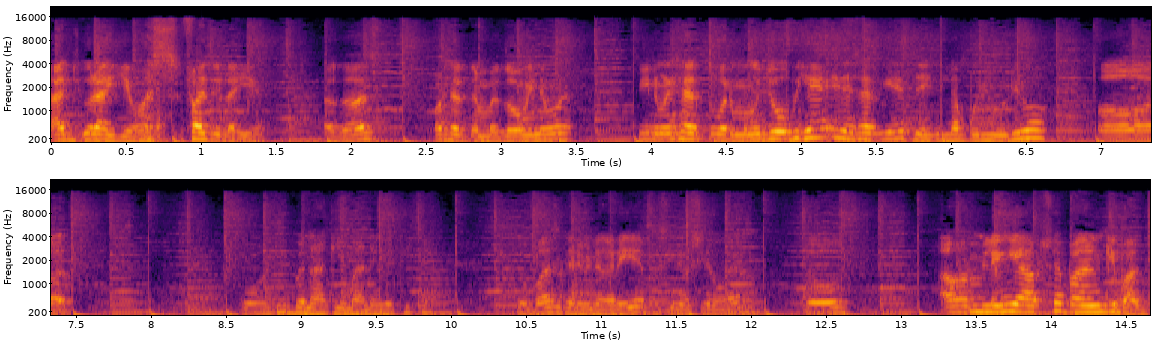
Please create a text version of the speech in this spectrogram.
आज जुलाई है बस फ़र्स्ट जुलाई है। अगस्त और सितंबर, दो महीने हुए। तीन महीने से अक्टूबर में जो भी है, जैसा भी है, देख लेना पूरी वीडियो और बॉडी बना के मानेंगे, ठीक है? तो बस गर्मी लग रही है, पसीने पसीने हो गया तो अब हम मिलेंगे आपसे दिन के बाद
